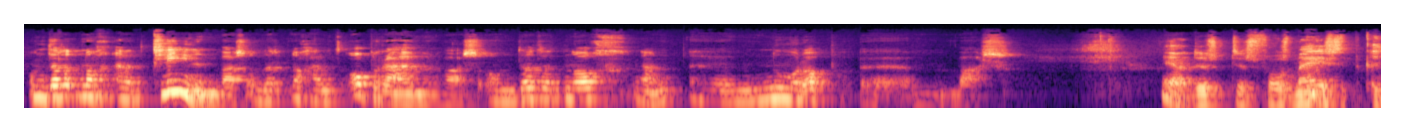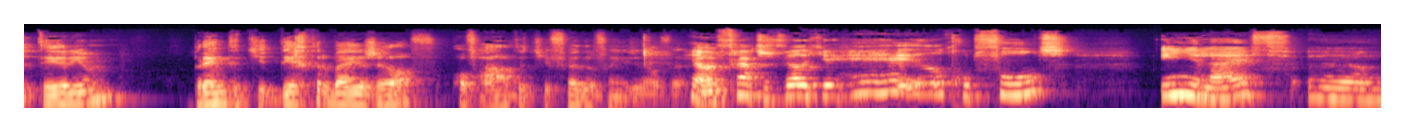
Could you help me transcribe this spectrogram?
omdat het nog aan het cleanen was, omdat het nog aan het opruimen was, omdat het nog, nou, eh, noem maar op, eh, was. Ja, dus, dus volgens mij is het criterium, brengt het je dichter bij jezelf of haalt het je verder van jezelf weg? Ja, maar het vraagt dus wel dat je heel goed voelt in je lijf ehm,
